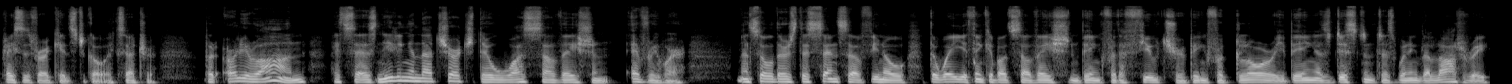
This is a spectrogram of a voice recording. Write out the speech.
places for our kids to go, etc. But earlier on, it says, kneeling in that church, there was salvation everywhere. And so there's this sense of, you know, the way you think about salvation being for the future, being for glory, being as distant as winning the lottery.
